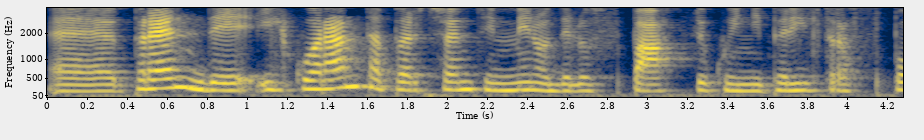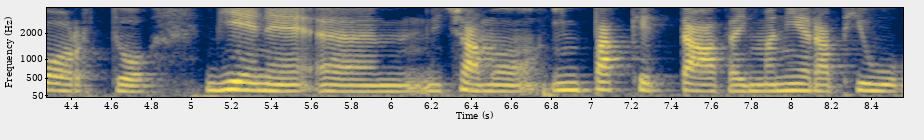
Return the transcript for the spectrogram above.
eh, prende il 40% in meno dello spazio, quindi per il trasporto viene ehm, diciamo impacchettata in maniera più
